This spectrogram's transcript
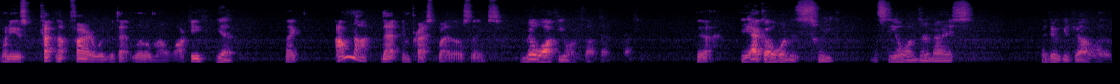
when he was cutting up firewood with that little Milwaukee. Yeah. Like, I'm not that impressed by those things. The Milwaukee one's not that impressive. Yeah. The Echo one is sweet. The steel ones are nice. They do a good job with them.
